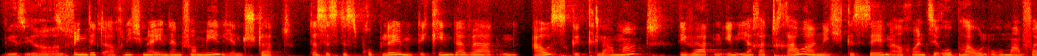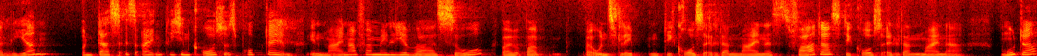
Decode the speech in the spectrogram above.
wie ist Ihre Antwort? Es findet auch nicht mehr in den Familien statt. Das ist das Problem. Die Kinder werden ausgeklammert, die werden in ihrer Trauer nicht gesehen, auch wenn sie Opa und Oma verlieren. Und das ist eigentlich ein großes Problem. In meiner Familie war es so, weil bei, bei uns lebten die Großeltern meines Vaters, die Großeltern meiner Mutter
